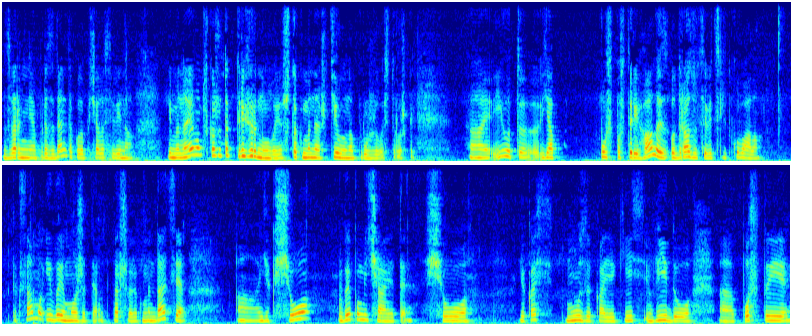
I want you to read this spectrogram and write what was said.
звернення президента, коли почалася війна. І мене, я вам скажу, так тригернуло. Я ж так мене ж тіло напружилось трошки. А, І от е, я поспостерігала і одразу це відслідкувала. Так само і ви можете, от перша рекомендація, а, якщо ви помічаєте, що якась музика, якісь відео, е, пости,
